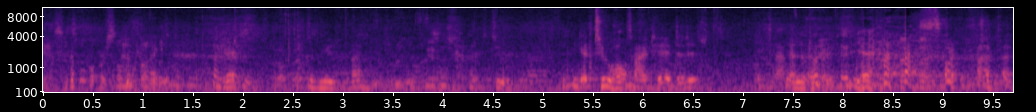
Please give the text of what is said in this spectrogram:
Yes, it's a proper sunfront, isn't it? Yes. Good news and bad news. It's Didn't get too hot out here, did it? Yeah, a little bit. Yeah. Sorry about that.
